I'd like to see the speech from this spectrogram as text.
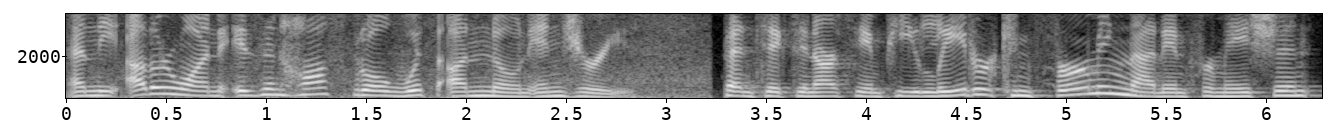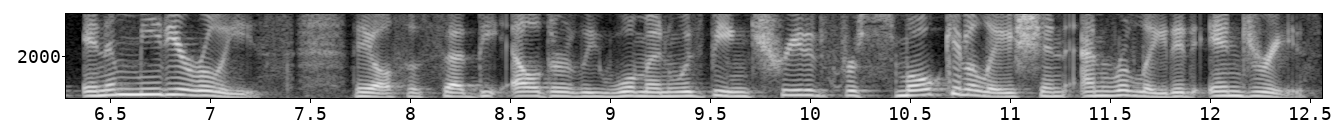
and the other one is in hospital with unknown injuries. Penticton RCMP later confirming that information in a media release. They also said the elderly woman was being treated for smoke inhalation and related injuries.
